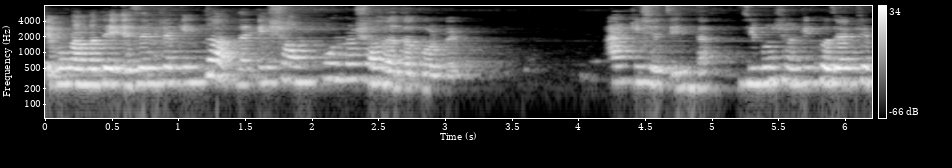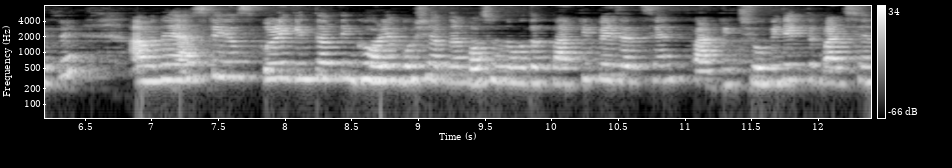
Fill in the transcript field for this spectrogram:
এবং আমাদের এজেন্টরা কিন্তু আপনাকে সম্পূর্ণ সহায়তা করবে। আর কিসের চিন্তা? জীবন সঙ্গী খোঁজার ক্ষেত্রে? আমাদের অ্যাপসটা ইউজ করে কিন্তু আপনি ঘরে বসে আপনার পছন্দ মতো পার্টি পেয়ে যাচ্ছেন, পার্টির ছবি দেখতে পাচ্ছেন,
